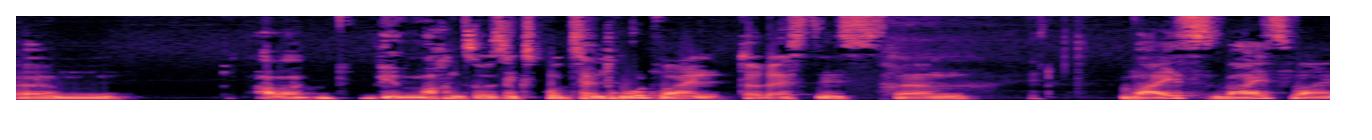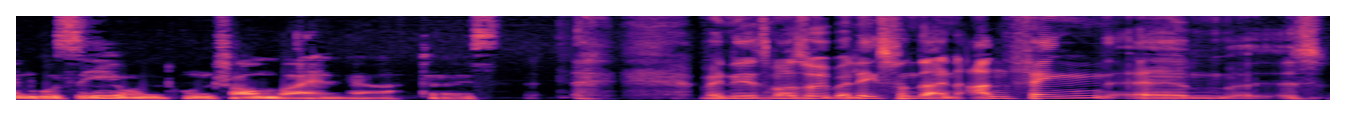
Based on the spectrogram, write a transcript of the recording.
Ähm, aber wir machen so 6% Rotwein. Der Rest ist ähm, Weiß, Weißwein, Rosé und, und Schaumwein. Ja, da ist wenn du jetzt mal so überlegst von deinen Anfängen, ähm, es,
